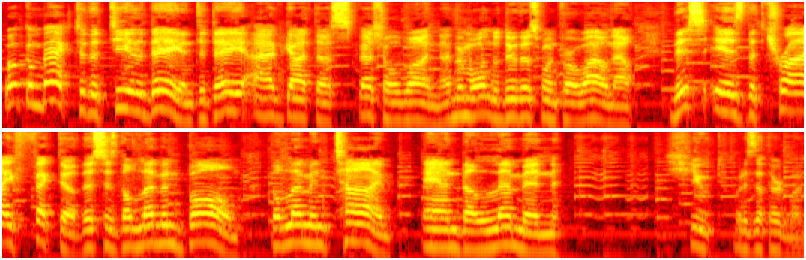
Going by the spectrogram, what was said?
welcome back to the tea of the day, and today I've got a special one. I've been wanting to do this one for a while now. This is the trifecta. This is the lemon balm, the lemon thyme, and the lemon... Shoot, what is the third one?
